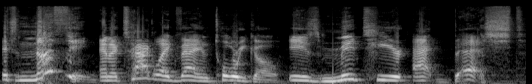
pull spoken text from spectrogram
it's nothing. An attack like that in Toriko is mid-tier at best.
